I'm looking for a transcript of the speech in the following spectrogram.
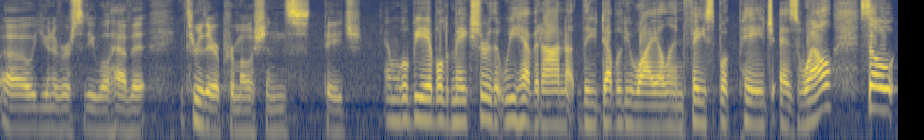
uh, University will have it through their promotions page. And we'll be able to make sure that we have it on the WYLN Facebook page as well. So,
